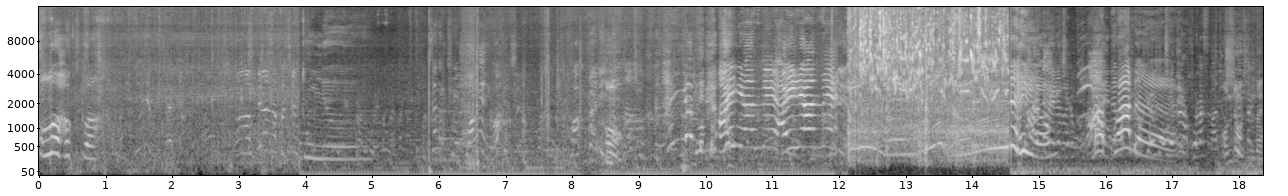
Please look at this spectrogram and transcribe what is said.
알라 학바. 동료. 어. 아이리 안돼 아이리 안돼 Hey, my brother. 언제 오신대?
